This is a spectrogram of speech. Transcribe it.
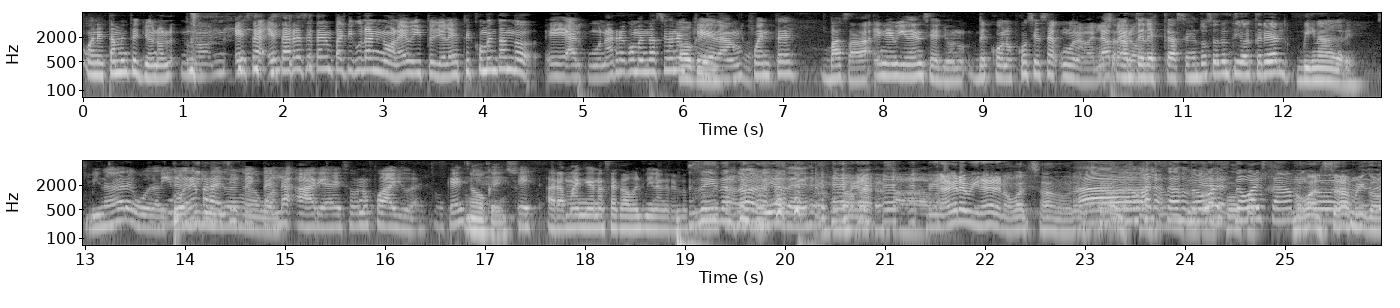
Honestamente, yo no, no- esa, esa receta en particular no la he visto. Yo les estoy comentando eh, algunas recomendaciones que dan fuentes basadas en evidencia. Yo no, desconozco si esa es una, ¿verdad? O sea, Pero ante la escasez entonces de antibacterial, vinagre. Vinagre o el alcohol vinagre para desinfectar agua. las áreas, eso nos puede ayudar, ¿ok? Ok. Eh, ahora mañana se acaba el vinagre. Lo Sí. No, olvídate. Vinagre, vinagre, no balsamo. ¿verdad? Ah, no balsámico. No, bal- no balsámico. No balsámico, no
